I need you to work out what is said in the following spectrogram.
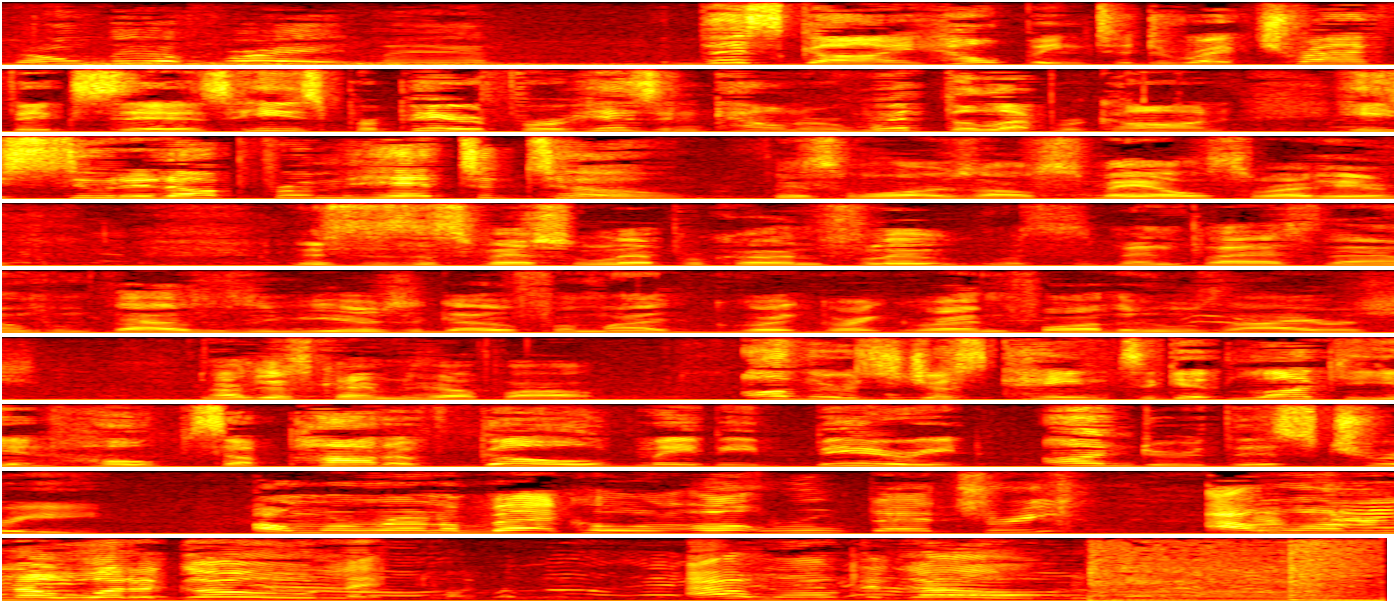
Don't be afraid, man. This guy helping to direct traffic says he's prepared for his encounter with the leprechaun. He's suited up from head to toe. This wars off spells right here. This is a special leprechaun flute, which has been passed down from thousands of years ago from my great great grandfather who was Irish. I just came to help out. Others just came to get lucky in hopes a pot of gold may be buried under this tree. I'm gonna run a backhoe and uproot that tree. I want to know where the gold at. I want the gold.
